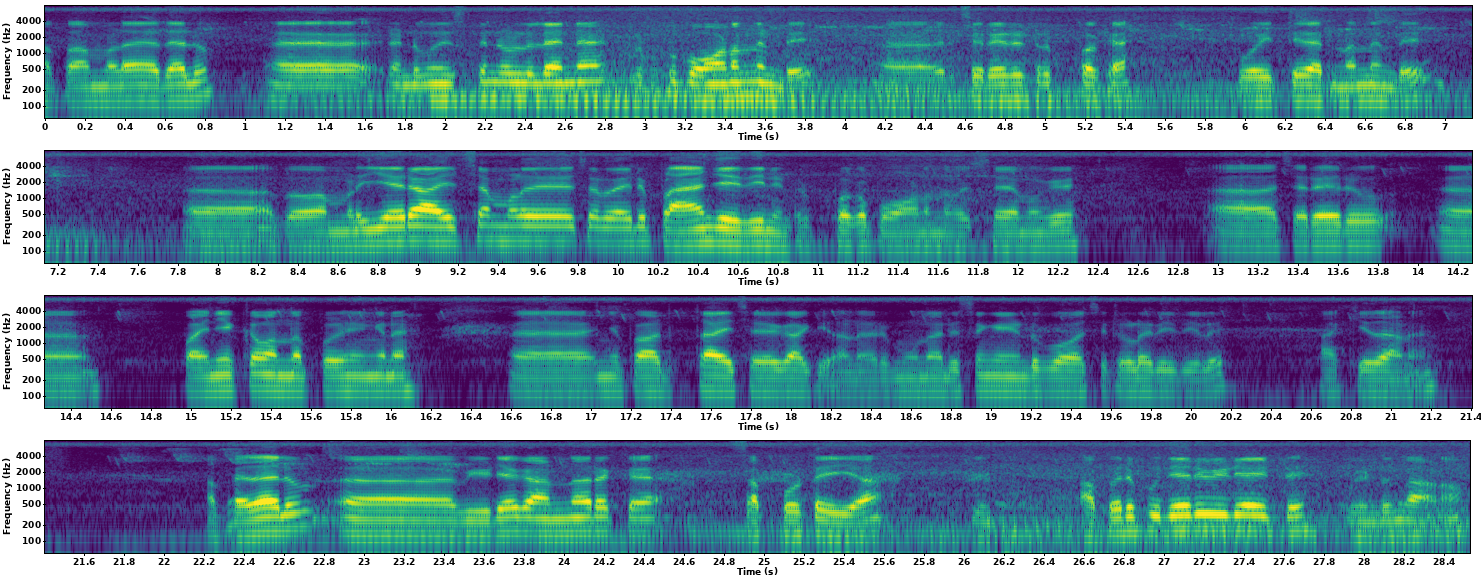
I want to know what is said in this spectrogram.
അപ്പോൾ നമ്മൾ ഏതായാലും രണ്ട് മൂന്ന് ദിവസത്തിന്റെ ഉള്ളിൽ തന്നെ ട്രിപ്പ് പോകണമെന്നുണ്ട് ഒരു ചെറിയൊരു ട്രിപ്പൊക്കെ പോയിട്ട് വരണമെന്നുണ്ട്. അപ്പോൾ നമ്മൾ ഈ ഒരു ആഴ്ച നമ്മൾ ചെറുതായിട്ട് പ്ലാൻ ചെയ്തിന് ട്രിപ്പൊക്കെ പോകണമെന്ന് പക്ഷേ നമുക്ക് ചെറിയൊരു പനിയൊക്കെ വന്നപ്പോൾ ഇങ്ങനെ ഇനിയിപ്പോൾ അടുത്ത ആഴ്ചയൊക്കെ ആക്കിയതാണ്. ഒരു മൂന്നാൽ ദിവസം കഴിഞ്ഞിട്ട് പോവാച്ചിട്ടുള്ള രീതിയിൽ ആക്കിയതാണ്. അപ്പോൾ ഏതായാലും വീഡിയോ കാണുന്നവരൊക്കെ സപ്പോർട്ട് ചെയ്യുക. അപ്പോൾ ഒരു പുതിയൊരു വീഡിയോ ആയിട്ട് വീണ്ടും കാണാം.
